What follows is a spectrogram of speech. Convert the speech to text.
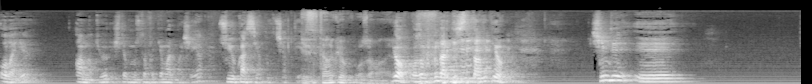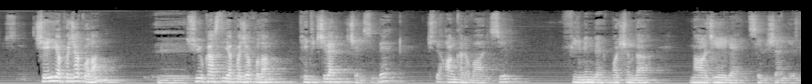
olayı anlatıyor. İşte Mustafa Kemal Paşa'ya suikast yapılacak diye. Gizli tanık yok o zaman. yani. Yok o zamanlar gizli tanık yok. Şimdi e, şeyi yapacak olan e, suikastı yapacak olan tetikçiler içerisinde işte Ankara valisi filmin de başında Naciye ile sevişen bir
